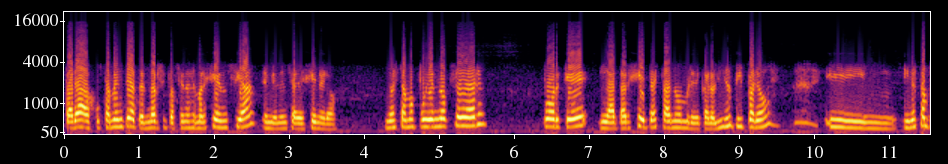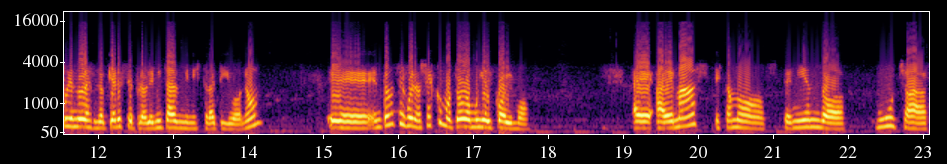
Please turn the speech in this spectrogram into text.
para justamente atender situaciones de emergencia en violencia de género. No estamos pudiendo acceder porque la tarjeta está a nombre de Carolina Píparo y, no están pudiendo desbloquear ese problemita administrativo, ¿no? Eh, entonces, bueno, ya es como todo muy el colmo. Eh, además, estamos teniendo muchas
